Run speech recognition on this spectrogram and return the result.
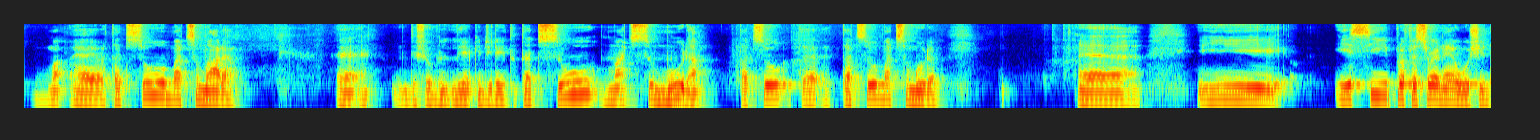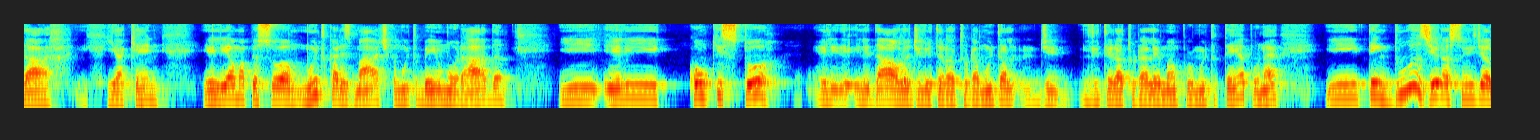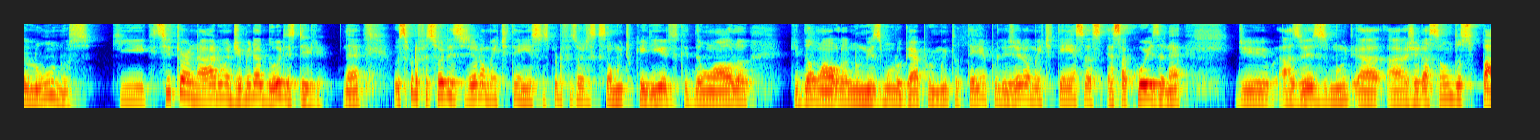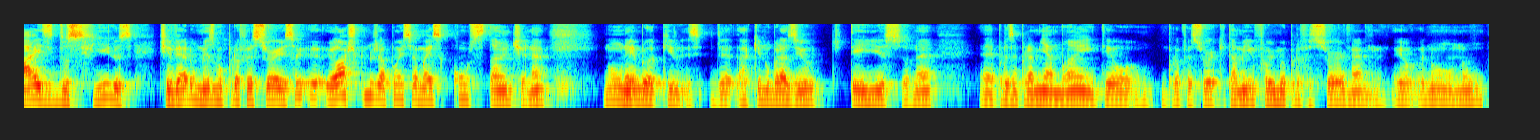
é, Tatsu Matsumara. É, deixa eu ler aqui direito. Tatsu Matsumura. Tatsu, Tatsu Matsumura. É, e esse professor, né, o Ushida Hyaken, ele é uma pessoa muito carismática, muito bem-humorada, e ele conquistou, ele, ele dá aula de literatura, muito, de literatura alemã por muito tempo, né? E tem duas gerações de alunos que se tornaram admiradores dele, né? Os professores geralmente têm isso, os professores que são muito queridos, que dão aula, que dão aula no mesmo lugar por muito tempo, eles geralmente têm essa, essa coisa, né? De, às vezes, muito, a, a geração dos pais e dos filhos tiveram o mesmo professor. Isso, eu, eu acho que no Japão isso é mais constante, né? não lembro aqui, aqui no Brasil ter isso, né? É, por exemplo, a minha mãe ter um professor que também foi meu professor, né? Eu, eu não, não,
